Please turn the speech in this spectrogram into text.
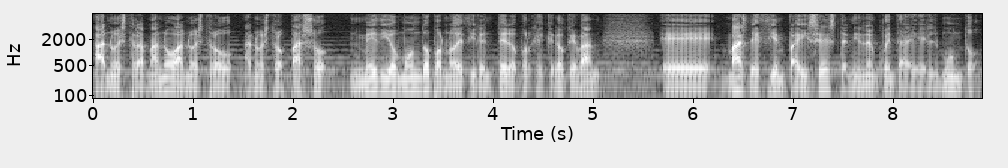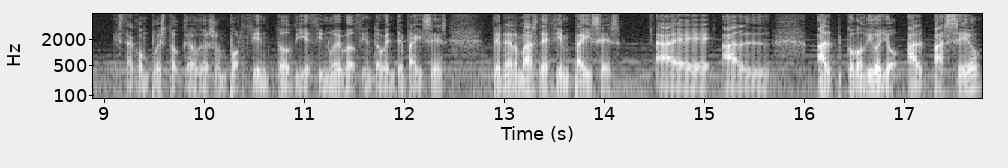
a nuestra mano, a nuestro, a nuestro paso, medio mundo, por no decir entero, porque creo que van eh, más de 100 países, teniendo en cuenta el mundo está compuesto, creo que son por 119 o 120 países, tener más de 100 países eh, al, al, como digo yo, al paseo,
